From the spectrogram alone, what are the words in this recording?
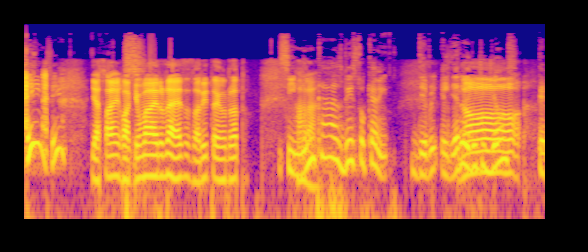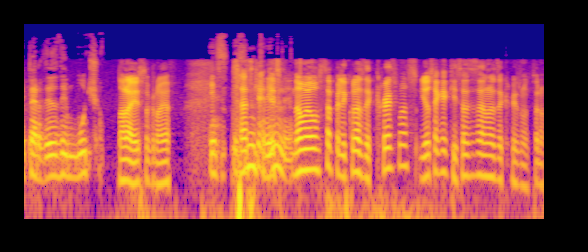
Sí, sí. Ya saben, Joaquín va a ver una de esas ahorita en un rato. Si nunca has visto, Kevin, el diario No. de Bridget Jones, te perdés de mucho. No la he visto, que no veo. Es, es ¿Sabes qué? Es- no me gustan películas de Christmas. Yo sé que quizás esa no es de Christmas, pero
